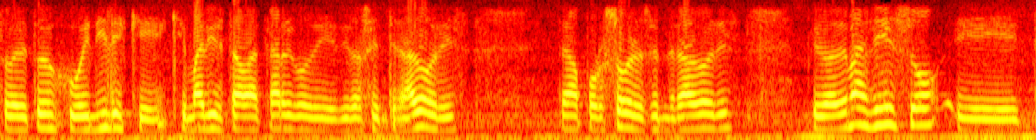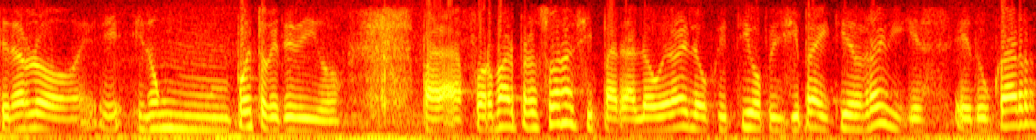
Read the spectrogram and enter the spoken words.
sobre todo en juveniles, que, que Mario estaba a cargo de, de los entrenadores, estaba por sobre los entrenadores, pero además de eso, eh, tenerlo eh, en un puesto que te digo, para formar personas y para lograr el objetivo principal que tiene el rugby, que es educar,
